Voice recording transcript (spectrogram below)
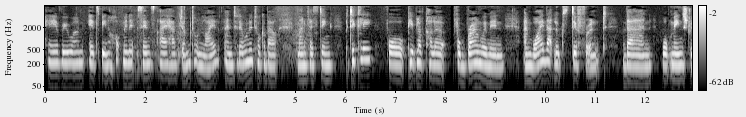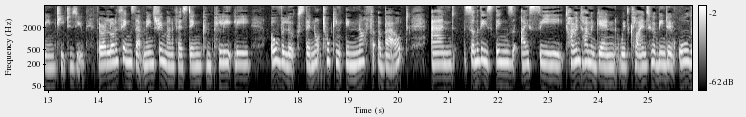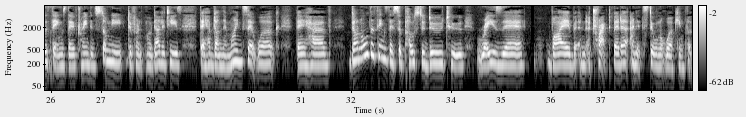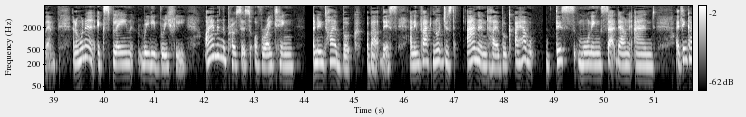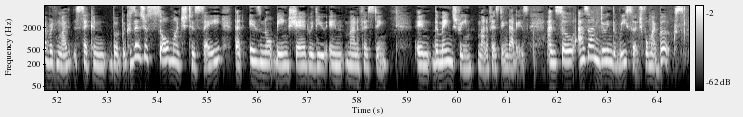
Hey everyone, it's been a hot minute since I have jumped on live, and today I want to talk about manifesting, particularly for people of color, for brown women, and why that looks different than what mainstream teaches you. There are a lot of things that mainstream manifesting completely overlooks, they're not talking enough about. And some of these things I see time and time again with clients who have been doing all the things. They've trained in so many different modalities. They have done their mindset work. They have done all the things they're supposed to do to raise their vibe and attract better, and it's still not working for them. And I want to explain really briefly. I am in the process of writing an entire book about this. And in fact, not just an entire book, I have this morning sat down and I think I've written my second book because there's just so much to say that is not being shared with you in manifesting in the mainstream manifesting that is. And so as I'm doing the research for my books,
